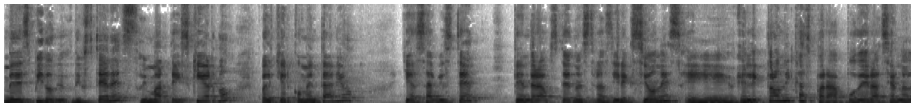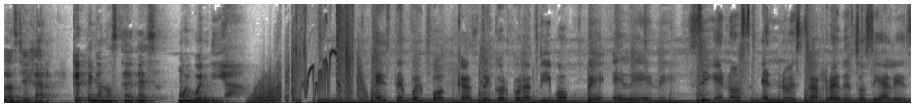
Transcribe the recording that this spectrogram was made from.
me despido de, ustedes. Soy Marta Izquierdo. Cualquier comentario, ya sabe usted, tendrá usted nuestras direcciones eh, electrónicas para poder hacérnoslas llegar. Que tengan ustedes muy buen día. Este fue el podcast de Corporativo BLN. Síguenos en nuestras redes sociales.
